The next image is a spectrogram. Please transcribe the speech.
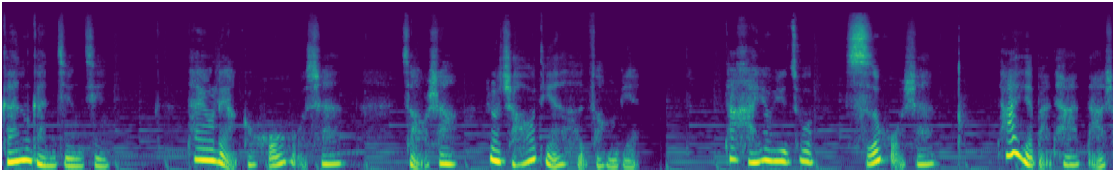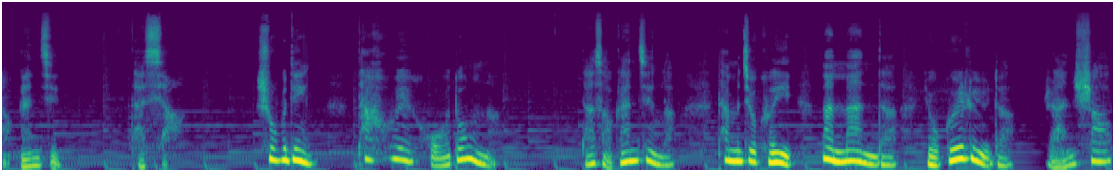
干干净净。他有两个活火山，早上热早点很方便。他还有一座。死火山，他也把它打扫干净。他想，说不定它会活动呢。打扫干净了，它们就可以慢慢的、有规律的燃烧，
